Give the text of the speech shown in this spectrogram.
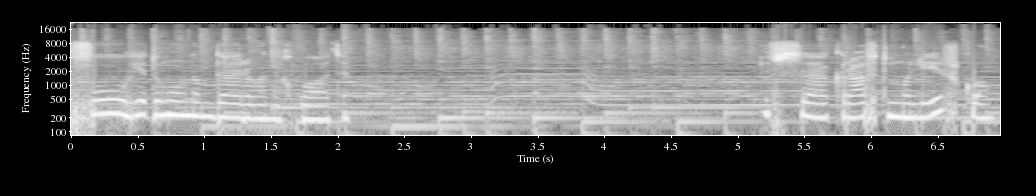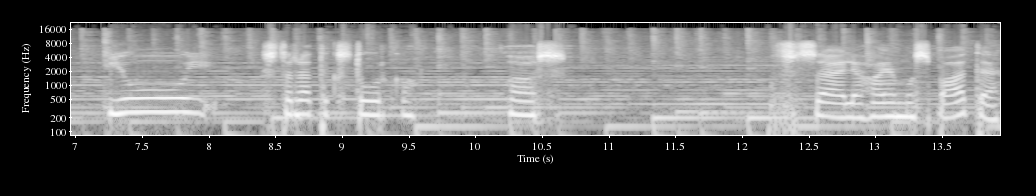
Фух, я думав, нам дерева не хватить. Все, крафтимо ліжко. Йой, стара текстурка. Клас. Все, лягаємо спати.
